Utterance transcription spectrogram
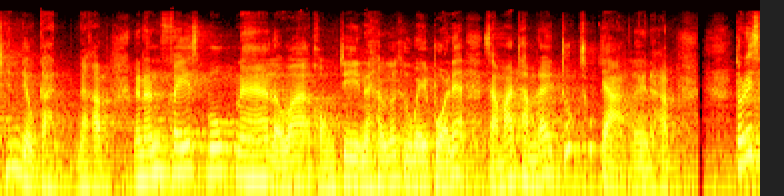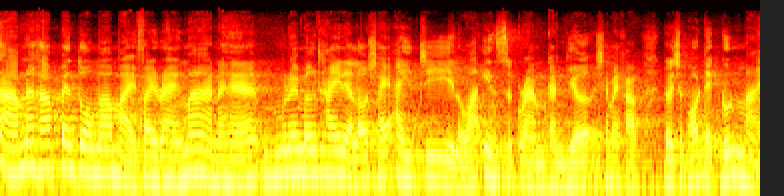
เช่นเดียวกันนะครับดังนั้น Facebook นะฮะหรือว่าของจีนนะครับก็คือเวปัวเนี่ยสามารถทำได้ทุกๆอย่างเลยนะครับ ตัวที่3นะครับเป็นตัวมาใหม่ไฟแรงมากนะฮะในเมืองไทยเนี่ยเราใช้ IG หรือว่า Instagram กันเยอะใช่ไหมครับโดยเฉพาะเด็กรุ่นใหม่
